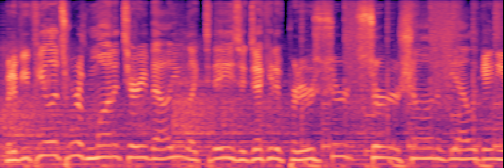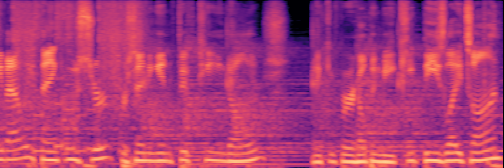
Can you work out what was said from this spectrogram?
But if you feel it's worth monetary value, like today's executive producer, Sir Sean of the Allegheny Valley, thank you, sir, for sending in $15. Thank you for helping me keep these lights on,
